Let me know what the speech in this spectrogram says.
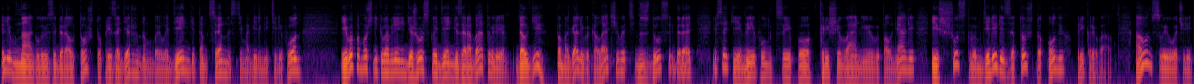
или в наглую забирал то, что при задержанном было, деньги, там ценности, мобильный телефон — его помощники во время дежурства деньги зарабатывали, долги помогали выколачивать, мзду собирать и всякие иные функции по крышеванию выполняли и с чувством делились за то, что он их прикрывал. А он, в свою очередь,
